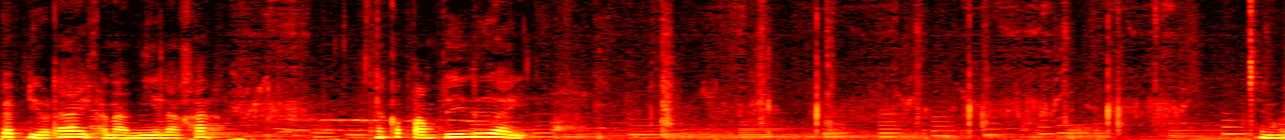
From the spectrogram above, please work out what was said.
ป๊บเดียวได้ขนาดนี้แล้วค่ะ แล้วก็ปั๊มเรื่อยๆเห็นไหม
